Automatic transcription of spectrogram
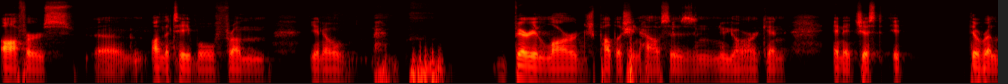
offers um, on the table from you know very large publishing houses in New York, and and it just it the re-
